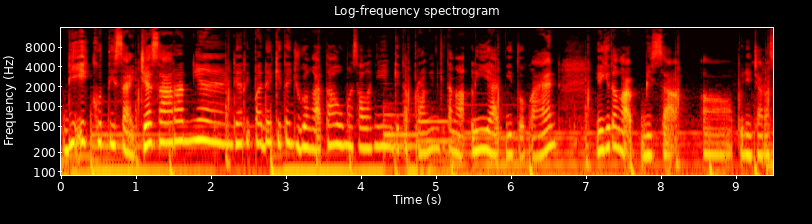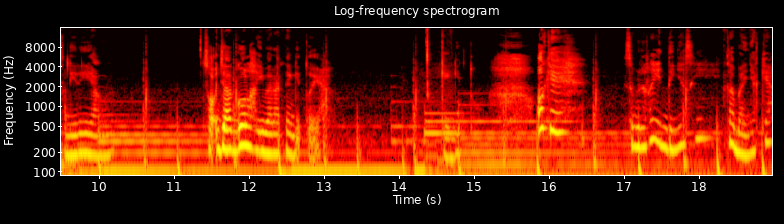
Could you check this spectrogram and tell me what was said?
diikuti saja sarannya. Daripada kita juga nggak tahu masalahnya yang kita perangin kita nggak lihat gitu kan. Jadi kita nggak bisa uh, punya cara sendiri yang sok jago lah ibaratnya gitu ya. Kayak gitu. Oke okay. sebenarnya intinya sih gak banyak ya.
